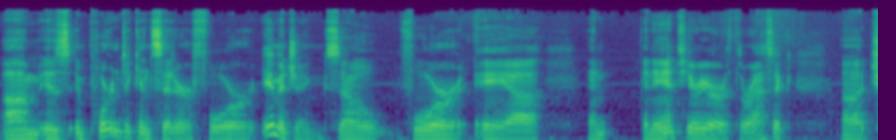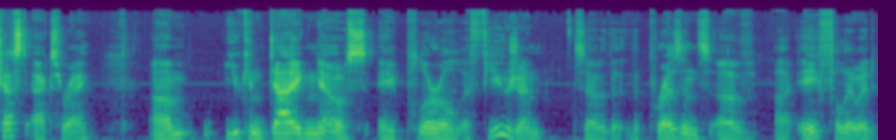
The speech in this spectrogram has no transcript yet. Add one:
um, is important to consider for imaging. So, for a, uh, an, an anterior or thoracic uh, chest x ray, um, you can diagnose a pleural effusion, so the, the presence of uh, a fluid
